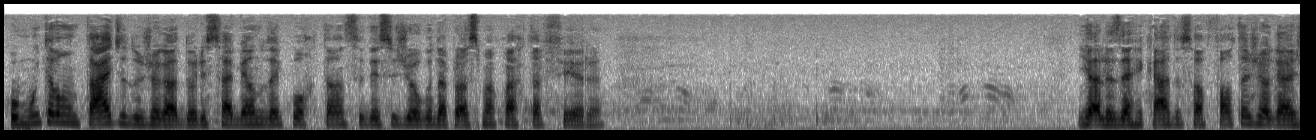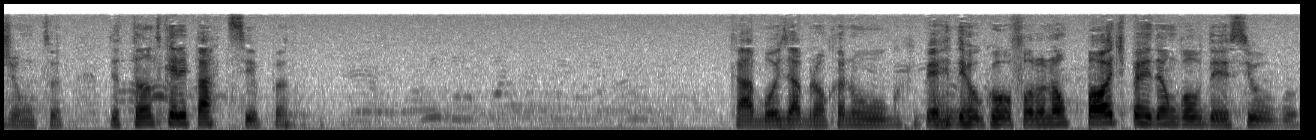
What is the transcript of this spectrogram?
com muita vontade dos jogadores, sabendo da importância desse jogo da próxima quarta-feira. E olha, o Zé Ricardo só falta jogar junto, de tanto que ele participa. Acabou dar bronca no Hugo, que perdeu o gol. Falou, não pode perder um gol desse, Hugo.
